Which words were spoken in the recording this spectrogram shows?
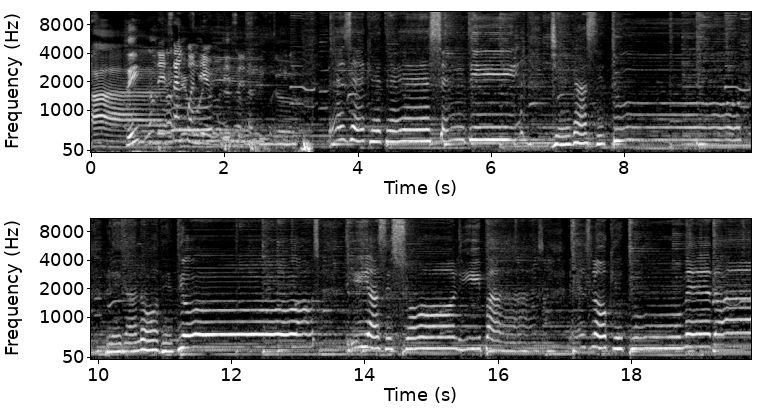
Ah, ¿Sí? De San qué Juan Diego. Desde que te sentí, llegaste tú, regalo de Dios, días de sol y paz, es lo que tú me das.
